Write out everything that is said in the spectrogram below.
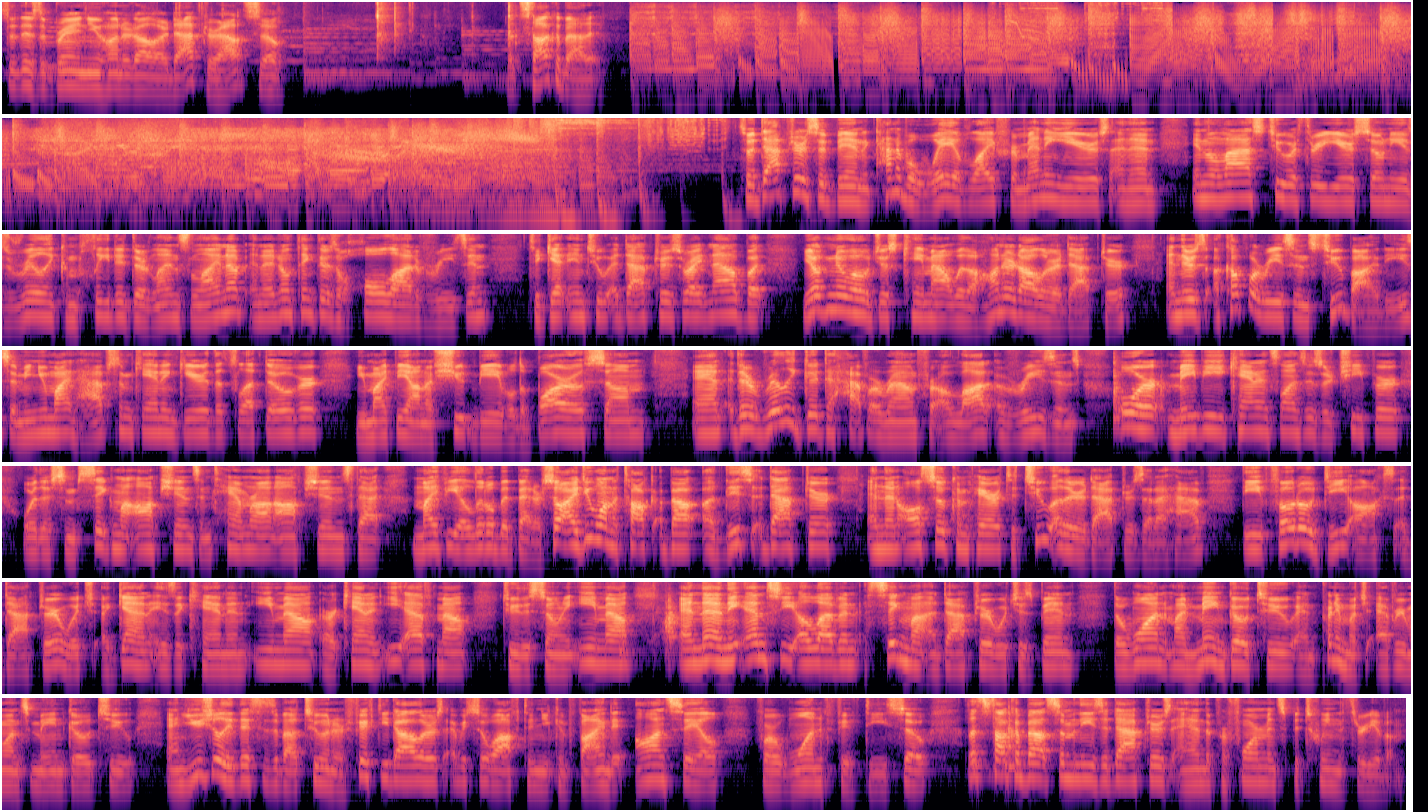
So there's a brand new $100 adapter out, so let's talk about it. So adapters have been kind of a way of life for many years, and then in the last two or three years, Sony has really completed their lens lineup, and I don't think there's a whole lot of reason to get into adapters right now, but Yongnuo just came out with a $100 adapter, and there's a couple reasons to buy these. I mean, you might have some Canon gear that's left over, you might be on a shoot and be able to borrow some, and they're really good to have around for a lot of reasons, or maybe Canon's lenses are cheaper, or there's some Sigma options and Tamron options that might be a little bit better. So I do want to talk about uh, this adapter, and then also compare it to two other adapters that I have. The Fotodiox adapter, which again is a Canon E mount or a Canon EF mount to the Sony E mount, and then the MC11 Sigma adapter, which has been the one, my main go-to and pretty much everyone's main go-to. And usually this is about $250. Every so often you can find it on sale for 150. So let's talk about some of these adapters and the performance between the three of them.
